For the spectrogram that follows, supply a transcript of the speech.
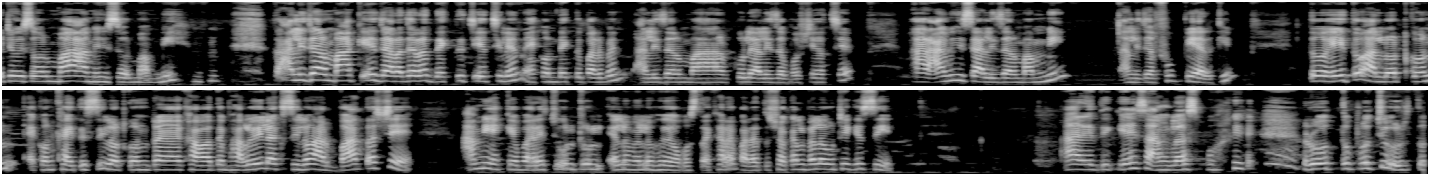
ওইটা হয়েছে ওর মা, আমি হয়েছে ওর মাম্মি। তো আলিজার মাকে যারা যারা দেখতে চেয়েছিলেন, এখন দেখতে পারবেন, আলিজার মার কুলে আলিজা বসে আছে। আর আমি হয়েছে আলিজার মাম্মি, আলিজার ফুপ্পি আর কি। তো এই তো, আর লটকন, এখন খাইতেছি। লটকনটা খাওয়াতে ভালোই লাগছিল, আর বাতাসে আমি একেবারে চুল টুল এলোমেলো হয়ে অবস্থা খারাপ। আর এত সকালবেলা উঠে গেছি আর এদিকে সানগ্লাস পরে রোদ তো প্রচুর, তো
